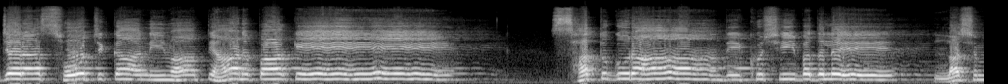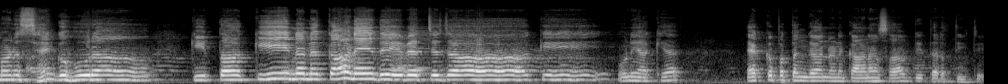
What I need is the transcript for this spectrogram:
ਜਰਾ ਸੋਚ ਕਾ ਨੀਵਾ ਧਿਆਨ ਪਾ ਕੇ। ਸਤਗੁਰਾਂ ਦੀ ਖੁਸ਼ੀ ਬਦਲੇ ਲక్ష్మణ ਸਿੰਘ ਹੋਰਾਂ ਕੀਤਾ ਕੀ ਨਨਕਾਣੇ ਦੇ ਵਿੱਚ ਜਾ ਕੇ। ਉਹਨੇ ਆਖਿਆ, ਇੱਕ ਪਤੰਗਾ ਨਨਕਾਣਾ ਸਾਹਿਬ ਦੀ ਧਰਤੀ ਤੇ,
